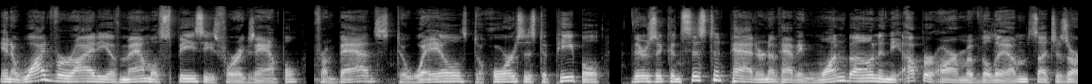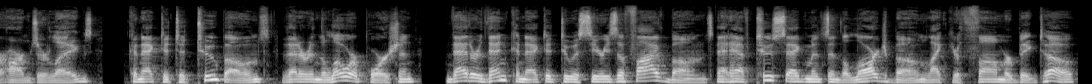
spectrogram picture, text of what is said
In a wide variety of mammal species, for example, from bats to whales to horses to people, there's a consistent pattern of having one bone in the upper arm of the limb, such as our arms or legs, connected to two bones that are in the lower portion that are then connected to a series of five bones that have two segments in the large bone, like your thumb or big toe,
